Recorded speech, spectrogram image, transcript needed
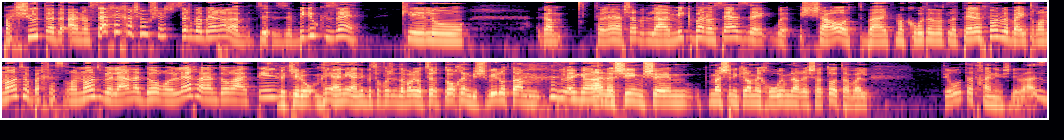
פשוט, הנושא הכי חשוב שצריך לדבר עליו, זה, זה בדיוק זה. כאילו, גם, אתה יודע, אפשר להעמיק בנושא הזה שעות, בהתמכרות הזאת לטלפון, וביתרונות ובחסרונות, ולאן הדור הולך, ולאן דור העתיד. וכאילו, מי אני? אני בסופו של דבר יוצר תוכן בשביל אותם. אנשים שהם, מה שנקרא, מכורים לרשתות, אבל תראו את התכנים שלי, ואז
